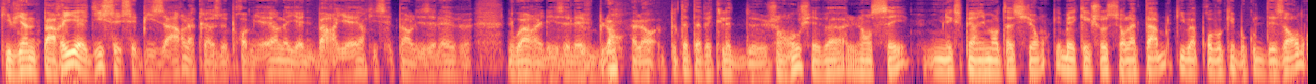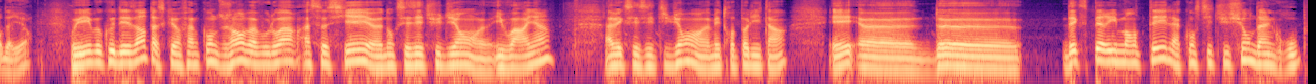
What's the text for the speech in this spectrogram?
qui vient de Paris, elle dit c'est, c'est bizarre la classe de première, là il y a une barrière qui sépare les élèves noirs et les élèves blancs. Alors peut-être avec l'aide de Jean Rouge, elle va lancer une expérimentation, quelque chose sur la table qui va provoquer beaucoup de désordre d'ailleurs. Oui, beaucoup de désordre parce qu'en fin de compte, Jean va vouloir associer euh, donc ses étudiants euh, ivoiriens avec ses étudiants euh, métropolitains et euh, de d'expérimenter la constitution d'un groupe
